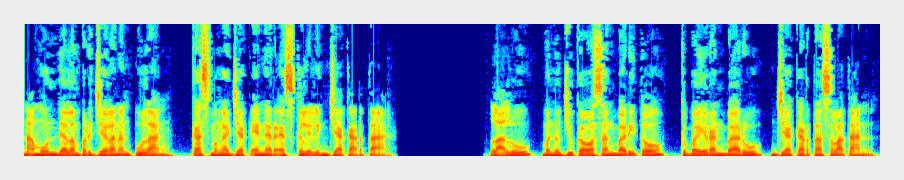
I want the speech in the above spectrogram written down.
Namun dalam perjalanan pulang, Kas mengajak NRS keliling Jakarta. Lalu, menuju kawasan Barito, Kebayoran Baru, Jakarta Selatan.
